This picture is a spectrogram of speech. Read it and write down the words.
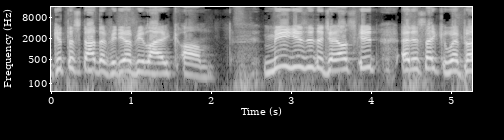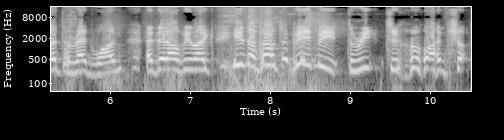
get the start the video be like um me using the jail skin and it's like we're both the red one and then I'll be like he's about to beat me three two one drop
